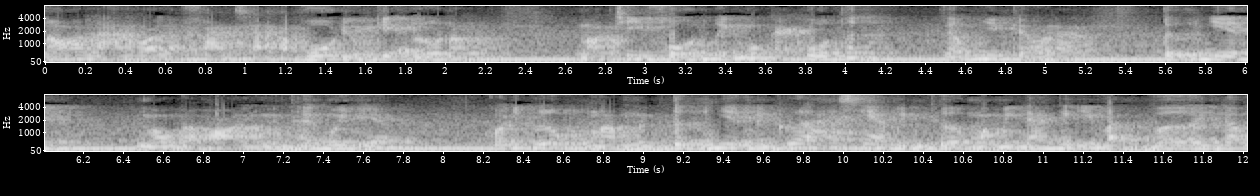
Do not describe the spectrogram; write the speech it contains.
Nó là, gọi là, phản xạ vô điều kiện luôn rồi. Nó chi phối mình một cách vô thức, giống như kiểu là tự nhiên, màu đỏ là mình thấy nguy hiểm. Có những lúc mà mình tự nhiên mình cứ lái xe bình thường mà mình đang nghĩ vẩn vơ đi đâu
